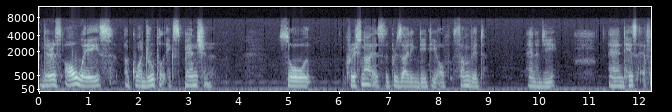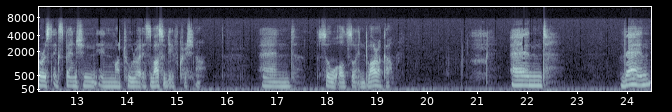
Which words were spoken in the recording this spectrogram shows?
there is always a quadruple expansion. So Krishna is the presiding deity of Samvit energy and his first expansion in Mathura is Vasudev Krishna and so also in Dwaraka. And then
